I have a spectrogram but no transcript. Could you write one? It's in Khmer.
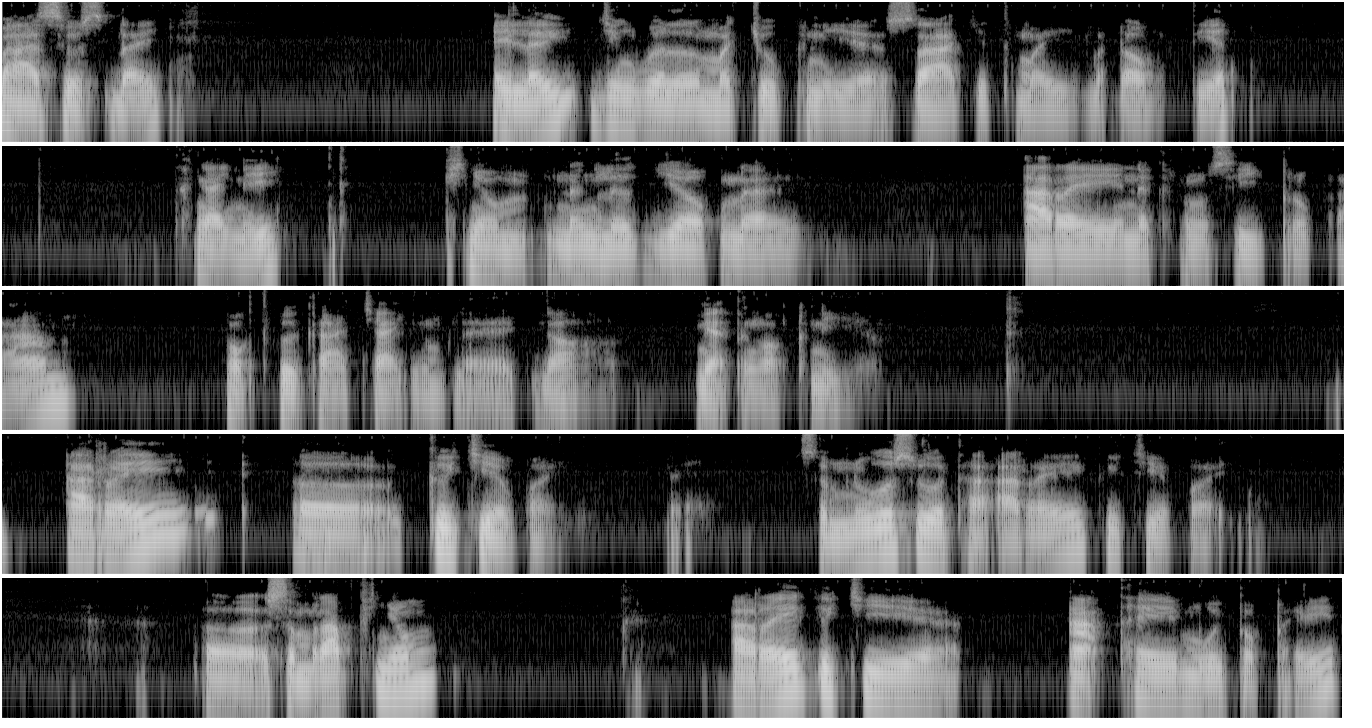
បាទសួស្តីឥឡូវយើងវិលមកជួបគ្នាសារជាថ្មីម្ដងទៀតថ្ងៃនេះខ្ញុំនឹងលើកយកនៅ array នៅក្នុង C program មកធ្វើការចែករំលែកដល់អ្នកទាំងអស់គ្នា array អឺគឺជាអ្វីសំណួរសួរថា array គឺជាអ្វីអឺសម្រាប់ខ្ញុំ array គឺជាអថេមួយប្រភេទ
